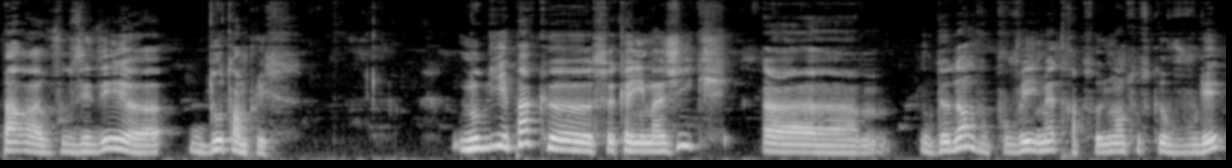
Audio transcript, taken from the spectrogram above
par vous aider d'autant plus. N'oubliez pas que ce cahier magique, dedans vous pouvez y mettre absolument tout ce que vous voulez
